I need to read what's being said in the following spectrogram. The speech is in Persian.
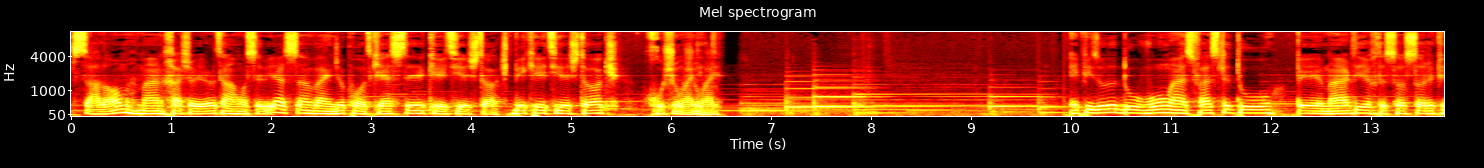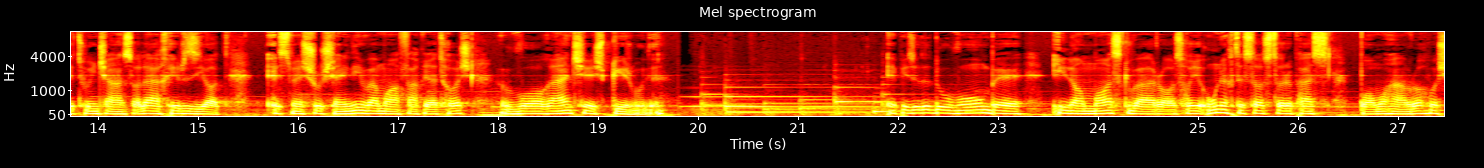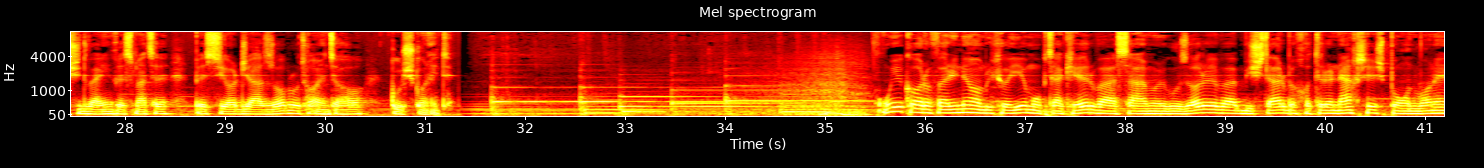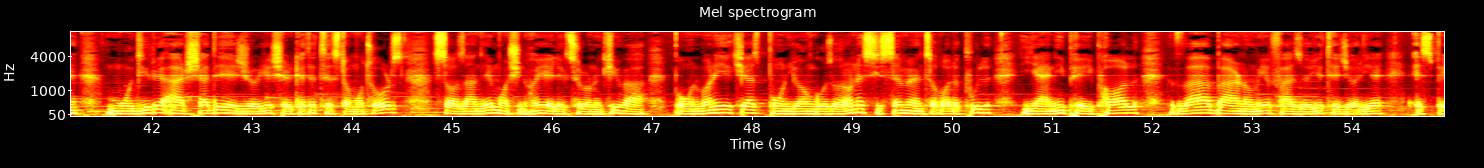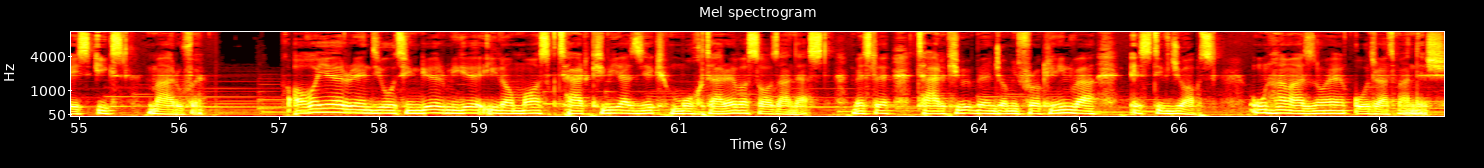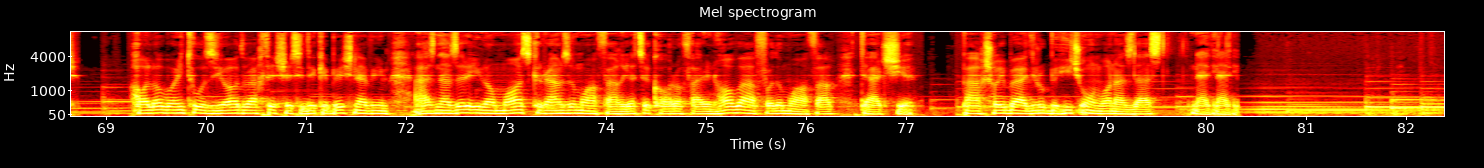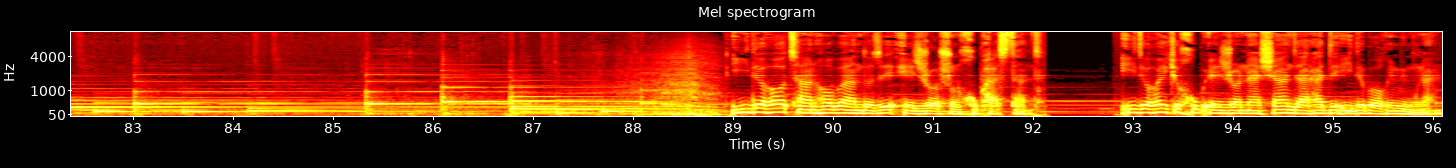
سلام من خشایار تماسبی هستم و اینجا پادکست کیتی اشتاک. به کیتی اشتاک خوش اومدید. اپیزود دوم از فصل دو به مردی اختصاص داره که تو این چند سال اخیر زیاد اسمش رو شنیدیم و موفقیتهاش واقعا چشمگیر بوده. اپیزود دوم به ایلان ماسک و رازهای اون اختصاص داره. پس با ما همراه باشید و این قسمت بسیار جذاب رو تا انتها گوش کنید. او یک کارآفرین آمریکایی مبتکر و سرمایه‌گذاره و بیشتر به خاطر نقشش به عنوان مدیر ارشد اجرایی شرکت تسلا موتورز سازنده ماشین‌های الکترونیکی و به عنوان یکی از بنیانگذاران سیستم انتقال پول یعنی پیپال و برنامه فضایی تجاری اسپیس ایکس معروفه. آقای رندی اوتینگر میگه ایلان ماسک ترکیبی از یک مخترع و سازنده است مثل ترکیب بنجامین فرانکلین و استیو جابز. اون هم از نوع قدرتمندش. حالا با این توضیحات وقتش رسیده که بشنویم از نظر ایلان ماسک رمز موفقیت کارآفرین ها و افراد موفق در چیه. پخش های بعدی رو به هیچ عنوان از دست ندید. ایده ها تنها به اندازه اجراشون خوب هستند. ایده هایی که خوب اجرا نشن در حد ایده باقی میمونن.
